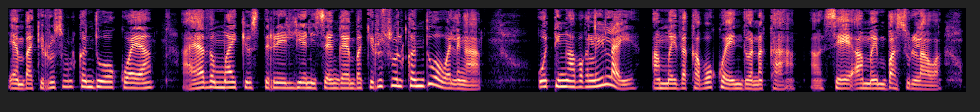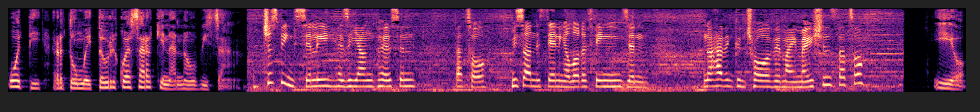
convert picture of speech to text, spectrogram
E ambaki rusul kandua koya, ayadho mai ki Australia ni senga ambaki rusul kandua walenga. o tinga wakalailai a mai dhakawoko e duanaka na ka. se a mai mbasu lawa. Oti ratumai mai tauri koe sarakina na o visa. Just being silly as a young person, that's all. Misunderstanding a lot of things and not having control over my emotions, that's all. Io,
